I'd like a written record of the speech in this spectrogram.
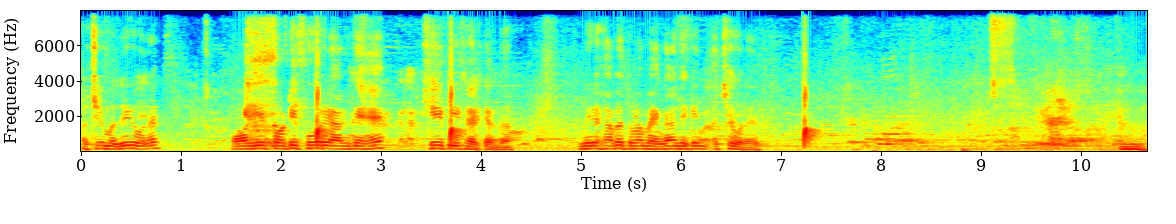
अच्छे मज़े के हो रहा है। और ये 44 फोर रियाल के हैं छः पीस है इसके अंदर। मेरे हिसाब से थोड़ा महँगा है, लेकिन अच्छे हो रहे हैं। हम्म।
